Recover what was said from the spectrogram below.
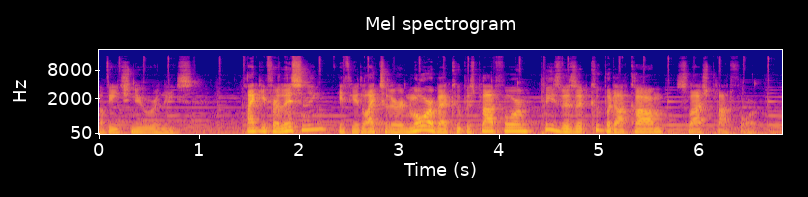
of each new release. Thank you for listening. If you'd like to learn more about Coupa's platform, please visit coupa.com/platform.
